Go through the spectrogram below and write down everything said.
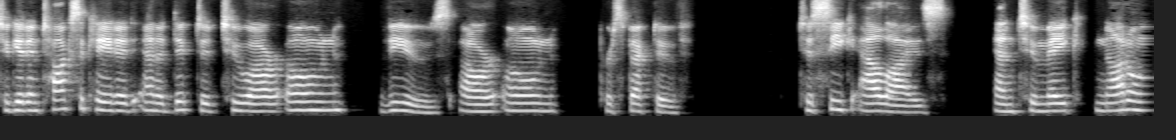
To get intoxicated and addicted to our own views, our own perspective, to seek allies, and to make not only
